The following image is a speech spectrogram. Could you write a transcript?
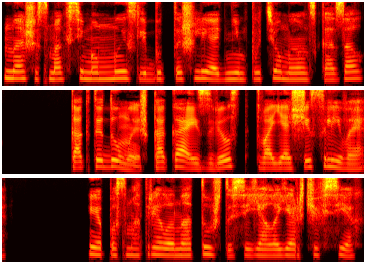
Наши с Максимом мысли будто шли одним путем, и он сказал, «Как ты думаешь, какая из звезд твоя счастливая?» Я посмотрела на ту, что сияла ярче всех,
